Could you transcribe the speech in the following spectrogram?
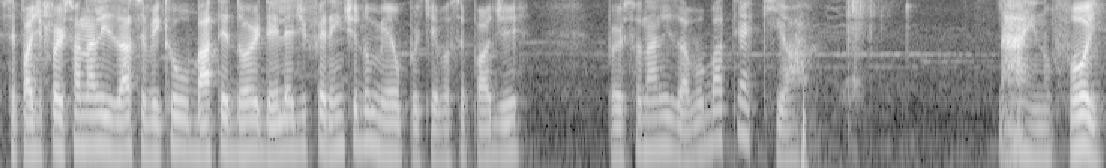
Você pode personalizar, você vê que o batedor dele é diferente do meu, porque você pode Personalizar. Vou bater aqui, ó. Ai, não foi.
